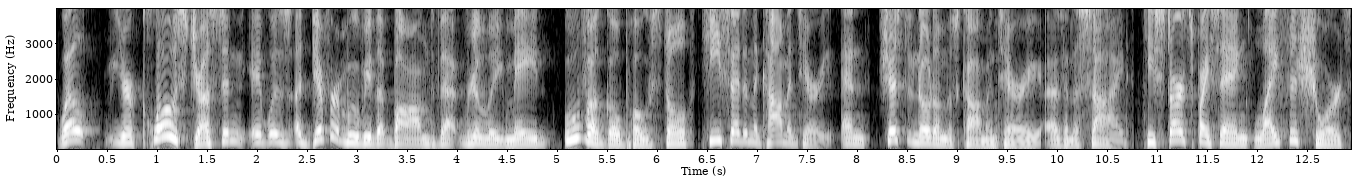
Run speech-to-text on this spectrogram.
Well, you're close, Justin. It was a different movie that bombed that really made Uwe go postal. He said in the commentary, and just a note on this commentary as an aside, he starts by saying, Life is short,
